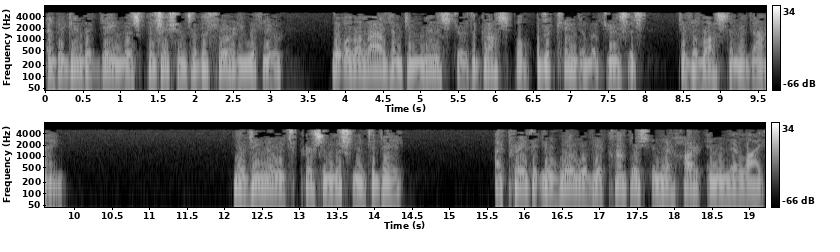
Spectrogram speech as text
and begin to gain those positions of authority with you that will allow them to minister the gospel of the kingdom of Jesus to the lost and the dying. Lord, you know each person listening today. I pray that your will will be accomplished in their heart and in their life.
